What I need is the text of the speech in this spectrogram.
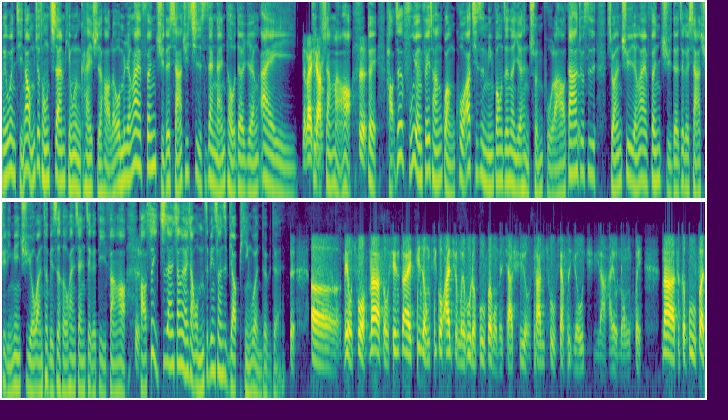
没问题。那我们就从治安平稳开始好了。我们仁爱分局的辖区其实是在南投的仁爱仁爱乡乡嘛，哈，是对。好，这个幅员非常广阔啊，其实民风真的也很淳朴啦。哈，大家就是喜欢去仁爱分局的这个辖区里面去游玩，特别是合欢山这个地方哈。好，所以治安相对来讲，我们这边算是比较平稳，对不对？对，呃，没有错。那首先在金融机构安全维护的部分，我们辖区有三处，像是邮局啦，还有农会。那这个部分，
